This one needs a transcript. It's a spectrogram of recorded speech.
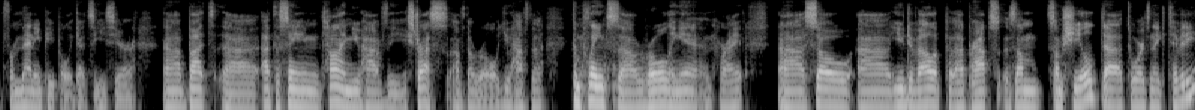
for many people, it gets easier. Uh, but uh, at the same time, you have the stress of the role. You have the complaints uh, rolling in, right? Uh, so uh, you develop perhaps some some shield towards negativity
